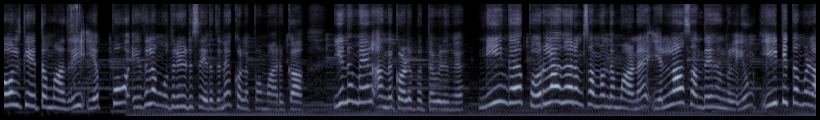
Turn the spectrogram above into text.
கோல்க்கு ஏத்த மாதிரி எப்போ இதுல முதலீடு செய்யறதுன்னு குழப்பமா இருக்கா? இனிமேல் அந்த குழப்பத்தை விடுங்க. நீங்க பொருளாதாரம் சம்பந்தமான எல்லா சந்தேகங்களையும் ஈட்டி தமிழ்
